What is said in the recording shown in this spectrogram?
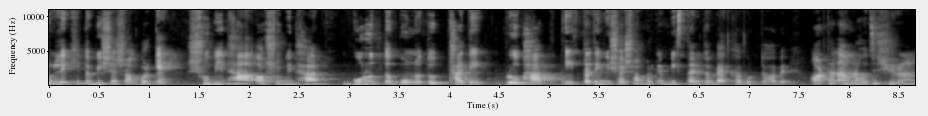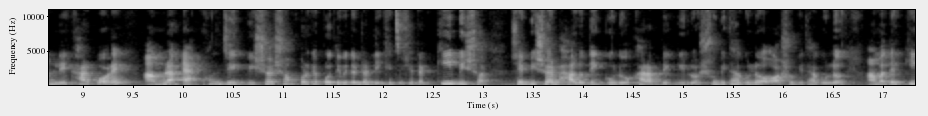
উল্লেখিত বিষয় সম্পর্কে সুবিধা অসুবিধা গুরুত্বপূর্ণ তথ্যাদি প্রভাব ইত্যাদি বিষয় সম্পর্কে বিস্তারিত ব্যাখ্যা করতে হবে। অর্থাৎ আমরা হচ্ছে শিরোনাম লেখার পরে আমরা এখন যে বিষয় সম্পর্কে প্রতিবেদনটা লিখেছি সেটা কি বিষয়? সেই বিষয়ের ভালো দিকগুলো খারাপ দিকগুলো সুবিধাগুলো অসুবিধাগুলো আমাদের কি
